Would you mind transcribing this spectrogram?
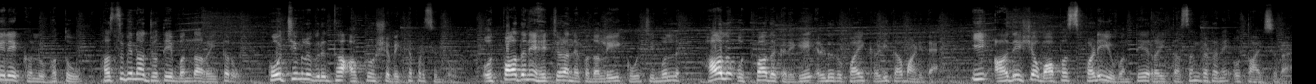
ಮೇಲೆ ಕಲ್ಲು ಹೊತ್ತು ಹಸುವಿನ ಜೊತೆ ಬಂದ ರೈತರು ಕೋಚಿಮುಲ್ ವಿರುದ್ಧ ಆಕ್ರೋಶ ವ್ಯಕ್ತಪಡಿಸಿದ್ದು ಉತ್ಪಾದನೆ ಹೆಚ್ಚಳ ನೆಪದಲ್ಲಿ ಕೋಚಿಮುಲ್ ಹಾಲು ಉತ್ಪಾದಕರಿಗೆ ಎರಡು ರೂಪಾಯಿ ಕಡಿತ ಮಾಡಿದೆ. ಈ ಆದೇಶ ವಾಪಸ್ ಪಡೆಯುವಂತೆ ರೈತ ಸಂಘಟನೆ ಒತ್ತಾಯಿಸಿದೆ.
